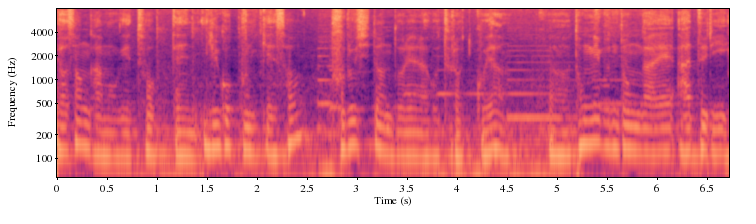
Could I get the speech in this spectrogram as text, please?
여성 감옥에 투옥된 일곱 분께서 부르시던 노래라고 들었고요. 어, 독립운동가의 아들이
